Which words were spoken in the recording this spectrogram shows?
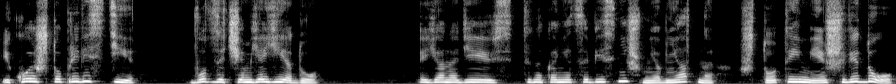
и кое-что привезти. Вот зачем я еду». «Я надеюсь, ты наконец объяснишь мне внятно, что ты имеешь в виду?»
